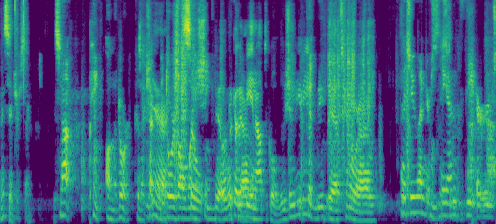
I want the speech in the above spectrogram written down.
That's interesting. It's not paint on the door because I checked Yeah, the door's all so- one sheen. Yeah, let me It go could down. be an optical illusion, maybe? It could be. Yeah, that's kind of where I'm I do understand the urge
